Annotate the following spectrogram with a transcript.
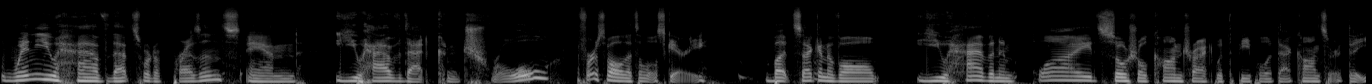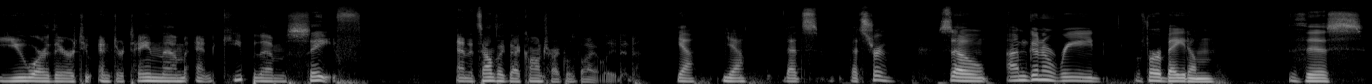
when you have that sort of presence and you have that control, first of all, that's a little scary. But second of all, you have an implied social contract with the people at that concert that you are there to entertain them and keep them safe. And it sounds like that contract was violated. Yeah, yeah, that's that's true. So I'm gonna read verbatim this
